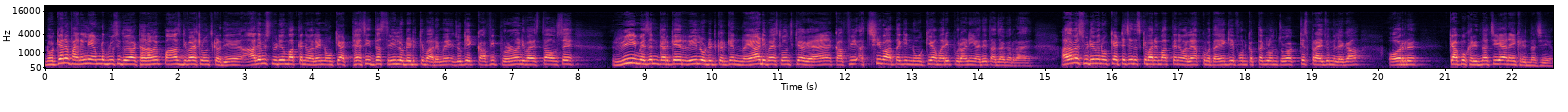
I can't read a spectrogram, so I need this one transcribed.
नोकिया ने फाइनली एम डब्ल्यू सी दो में पाँच डिवाइस लॉन्च कर दिए हैं। आज हम इस वीडियो में बात करने वाले हैं नोकिया अट्ठासी, दस रीलोडेड के बारे में, जो कि एक काफ़ी पुराना डिवाइस था। उसे री इमेजन करके रीलोडेड करके नया डिवाइस लॉन्च किया गया है। काफ़ी अच्छी बात है कि नोकिया हमारी पुरानी यादें ताज़ा कर रहा है। आज हम इस वीडियो में नोकिया अट्ठासी, दस के बारे में बात करने वाले हैं। आपको बताएँ कि फ़ोन कब तक लॉन्च होगा, किस प्राइस में मिलेगा, और क्या आपको खरीदना चाहिए या नहीं खरीदना चाहिए।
